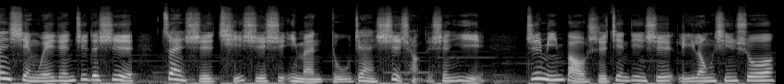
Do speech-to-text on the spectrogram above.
但鲜为人知的是，钻石其实是一门独占市场的生意。知名宝石鉴定师黎龙兴说：“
